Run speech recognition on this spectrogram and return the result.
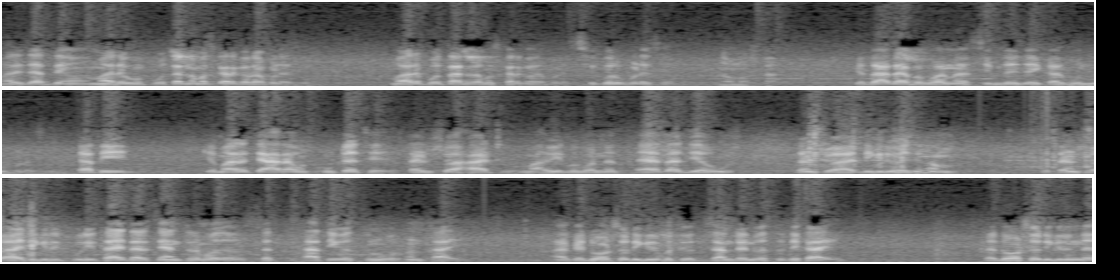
મારી જાતે મારે હું પોતા નમસ્કાર કરવા પડે છે. મારે પોતાને નમસ્કાર કરવા પડે શું કરવું પડે છે? નમસ્કાર. કે દાદા ભગવાન અસીમ જય જયકાર બોલવું પડે છે. ત્યાંથી કે મારે ચાર અંશ ખૂટે છે. ત્રણસો આઠ મહાવીર ભગવાનને થયા હતા જે અંશ ત્રણસો આઠ ડિગ્રી હોય છે ને આમ એ ત્રણસો આઠ ડિગ્રી પૂરી થાય ત્યારે સેન્ટરમાં સાચી વસ્તુનું ઓળખણ થાય. આ કે દોઢસો ડિગ્રી પછી સેન્ટરની વસ્તુ દેખાય તો દોઢસો ડિગ્રીને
